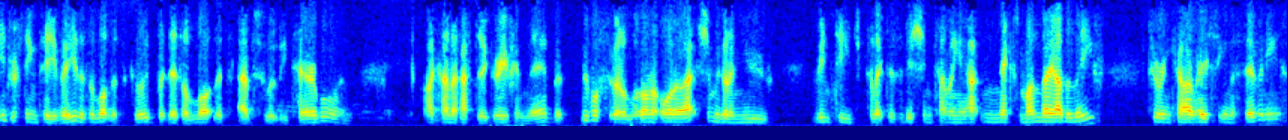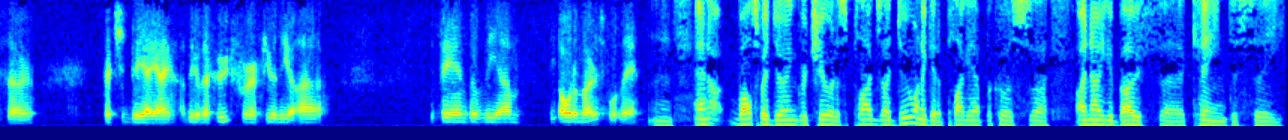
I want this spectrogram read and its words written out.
interesting TV. There's a lot that's good, but there's a lot that's absolutely terrible, and I kind of have to agree with him there. But we've also got a lot on auto action. We've got a new vintage collector's edition coming out next Monday, I believe touring car racing in the 70s. So that should be a, a bit of a hoot for a few of the, uh, fans of the, um, the older motorsport there. Mm. And uh, whilst we're doing gratuitous plugs, I do want to get a plug out because uh, I know you're both uh, keen to see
